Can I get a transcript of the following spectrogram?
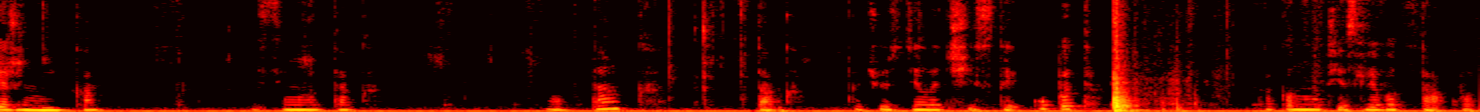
черника. Если мы вот так, вот так, так, хочу сделать чистый опыт, как он вот, если вот так вот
